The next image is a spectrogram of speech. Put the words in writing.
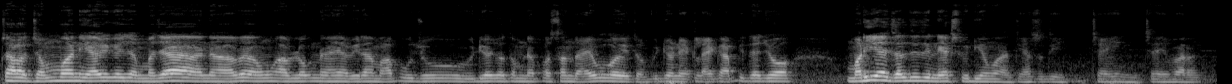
ચાલો, જમવાની આવી ગઈ છે, મજા. અને હવે હું આ બ્લોગને અહીંયા વિરામ આપું છું. વીડિયો જો તમને પસંદ આવ્યો હોય તો વિડીયોને એક લાઈક આપી દેજો. મળીએ જલ્દીથી નેક્સ્ટ વિડીયોમાં. ત્યાં સુધી જય હિન્દ, જય ભારત.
